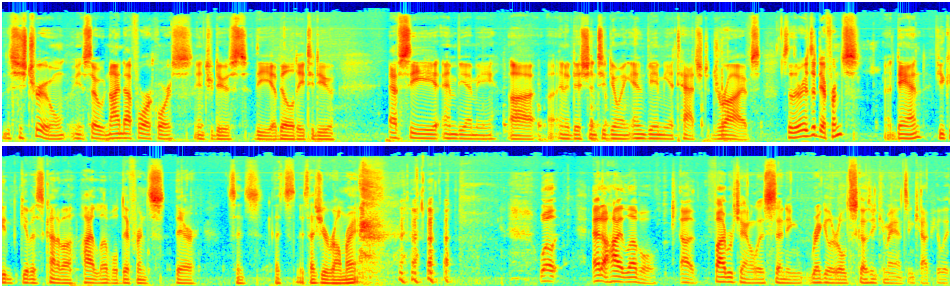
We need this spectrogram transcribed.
this is true. So 9.4, of course, introduced the ability to do FC NVMe uh, in addition to doing NVMe attached drives. So there is a difference. Uh, Dan, if you could give us kind of a high level difference there, since that's that's your realm, right? Well, at a high level, uh, Fiber Channel is sending regular old SCSI commands encapsulate,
